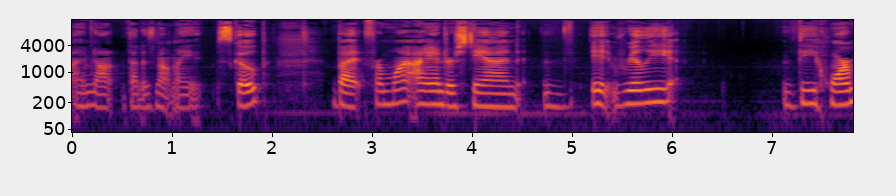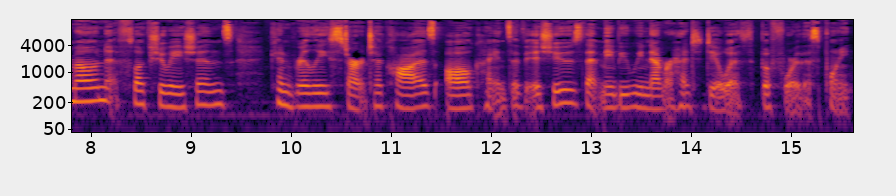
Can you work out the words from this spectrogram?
I'm not, that is not my scope. But from what I understand, it really, the hormone fluctuations can really start to cause all kinds of issues that maybe we never had to deal with before this point.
